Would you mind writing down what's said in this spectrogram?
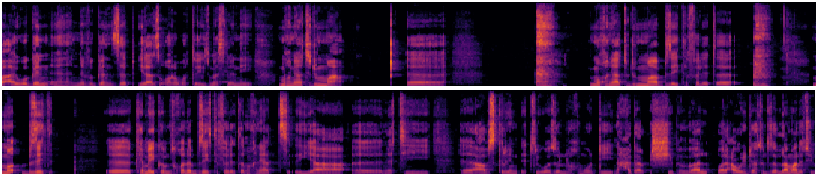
ብኣይ ወገን ንገንዘብ ኢላ ዝቀረበቶ እዩ ዝመስለኒ። ምክንያቱ ድማ ምክንያቱ ድማ ብዘይተፈለጠ ከመይ ከም ዝኾነ ብዘይተፈለጠ ምክንያት እያ ነቲ ኣብ screen እትሪእዎ ዘለኹም ወዲ ንሓዳር እሺ ብምባል ቆልዓ ወሊዳትሉ ዘላ ማለት እዩ።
